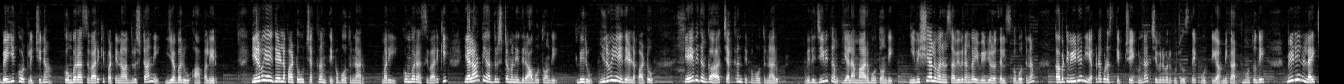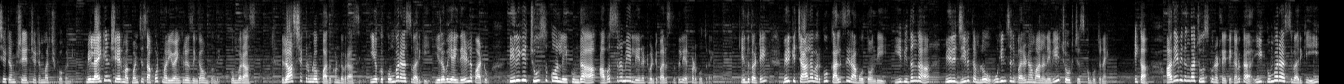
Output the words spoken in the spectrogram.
వెయ్యి కోట్లిచ్చినా కుంభరాశి వారికి పట్టిన అదృష్టాన్ని ఎవరూ ఆపలేరు. ఇరవై ఐదేళ్ళ పాటు చక్రం తిప్పబోతున్నారు. మరి కుంభరాశి వారికి ఎలాంటి అదృష్టం అనేది రాబోతోంది? వీరు ఇరవై ఐదేళ్ళ పాటు ఏ విధంగా చక్రం తిప్పబోతున్నారు? వీరి జీవితం ఎలా మారబోతోంది? ఈ విషయాలు మనం సవివరంగా ఈ వీడియోలో తెలుసుకోబోతున్నాం. కాబట్టి వీడియోని ఎక్కడ కూడా స్కిప్ చేయకుండా చివరి వరకు చూస్తే పూర్తిగా మీకు అర్థమవుతుంది. వీడియోని లైక్ చేయడం షేర్ చేయడం మర్చిపోకండి. మీ లైక్ అండ్ షేర్ మాకు మంచి సపోర్ట్ మరియు ఎంకరేజింగ్గా ఉంటుంది. కుంభరాశి. రాశిచక్రంలో పదకొండవ రాశి. ఈ యొక్క కుంభరాశి వారికి ఇరవై ఐదేళ్ళ పాటు తిరిగి చూసుకోలేకుండా అవసరమే లేనటువంటి పరిస్థితులు ఏర్పడబోతున్నాయి. ఎందుకంటే వీరికి చాలా వరకు కలిసి రాబోతోంది. ఈ విధంగా వీరి జీవితంలో ఊహించని పరిణామాలనేవి చోటు చేసుకోబోతున్నాయి. ఇక అదే విధంగా చూసుకున్నట్లయితే కనుక ఈ కుంభరాశి వారికి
